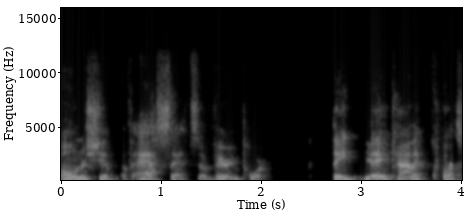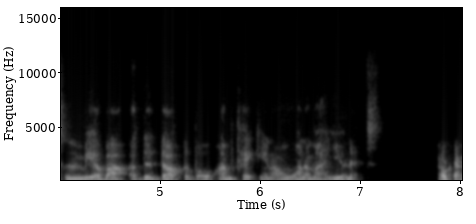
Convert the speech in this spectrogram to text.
Ownership of assets are very important. They yeah. they kind of questioned me about a deductible I'm taking on one of my units. Okay.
